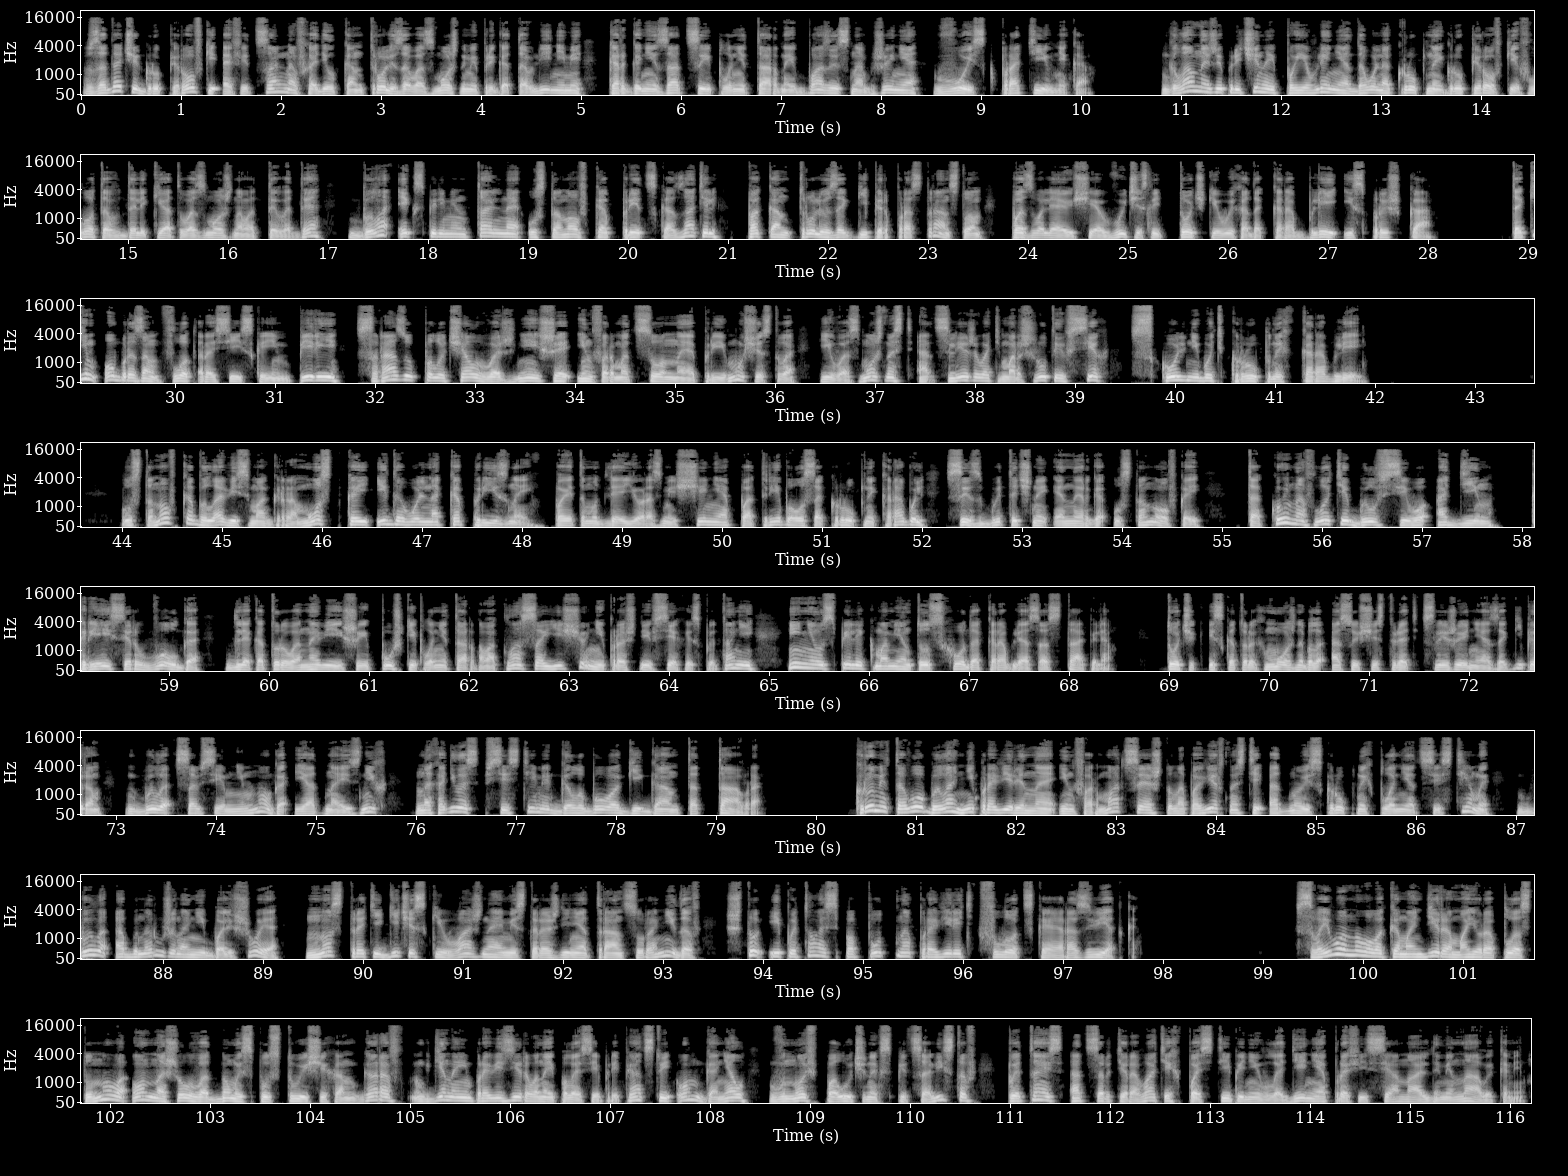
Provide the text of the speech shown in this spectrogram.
В задачи группировки официально входил контроль за возможными приготовлениями к организации планетарной базы снабжения войск противника. Главной же причиной появления довольно крупной группировки флота вдалеке от возможного ТВД была экспериментальная установка «Предсказатель» по контролю за гиперпространством, позволяющая вычислить точки выхода кораблей из прыжка. Таким образом, флот Российской империи сразу получал важнейшее информационное преимущество и возможность отслеживать маршруты всех сколь-нибудь крупных кораблей. Установка была весьма громоздкой и довольно капризной, поэтому для ее размещения потребовался крупный корабль с избыточной энергоустановкой. Такой на флоте был всего один крейсер «Волга», для которого новейшие пушки планетарного класса еще не прошли всех испытаний и не успели к моменту схода корабля со стапеля. Точек, из которых можно было осуществлять слежение за гипером, было совсем немного, и одна из них находилась в системе голубого гиганта Тавра. Кроме того, была непроверенная информация, что на поверхности одной из крупных планет системы было обнаружено небольшое, но стратегически важное месторождение трансуранидов, что и пыталась попутно проверить флотская разведка. Своего нового командира майора Пластунова он нашел в одном из пустующих ангаров, где на импровизированной полосе препятствий он гонял вновь полученных специалистов, пытаясь отсортировать их по степени владения профессиональными навыками.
